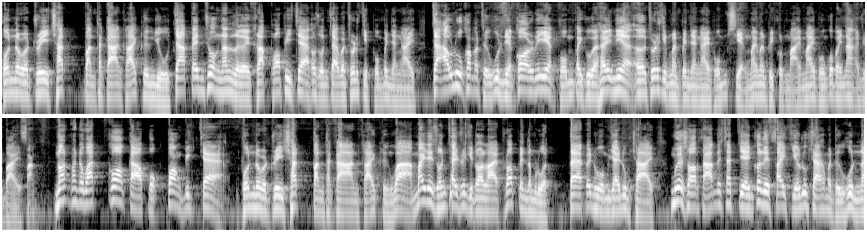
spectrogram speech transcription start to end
พลตำรตรีชัด บันทการคล้ายคลึงอยู่ จะเป็นช่วงนั้นเลยครับ เพราะพี่แจ้เขาสนใจว่าธุรกิจผมเป็นยังไง จะเอาลูกเข้ามาถือหุ้นเนี่ยก็เรียกผมไปคุยว่าเฮ้ยเนี่ยเออธุรกิจมันเป็นยังไง ผมเสี่ยงไหมมันผิดกฎหมายไหมผมก็ไปนั่งอธิบายฟังน็อตพันธวัฒน์ก็กล่าวปกป้องบิ๊กแจ้พลตำรวจตรีชัดปันธการคล้ายคลึงว่า ไม่ได้สนใจธุรกิจออนไลน์เพราะเป็นตำรวจ แต่เป็นห่วงใยลูกชาย เมื่อสอบถามได้ชัดเจนก็เลยไฟเขียวลูกชายเข้ามาถือหุ้นใน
